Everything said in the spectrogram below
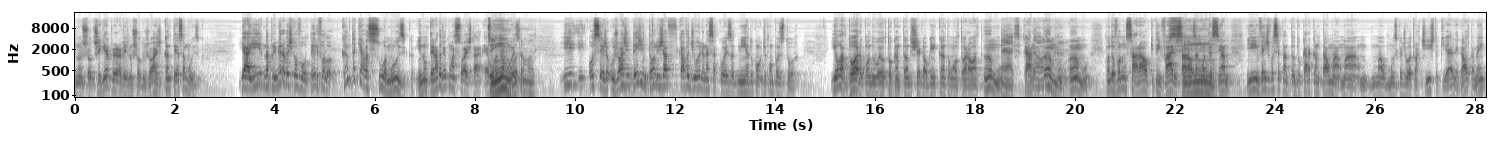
no show, cheguei a primeira vez no show do Jorge, cantei essa música. E aí, na primeira vez que eu voltei, ele falou: canta aquela sua música. E não tem nada a ver com a sós, tá? É Sim, outra música. outra música. E, e- ou seja, o Jorge, desde então, ele já ficava de olho nessa coisa minha do, de compositor. E eu adoro quando eu tô cantando, chega alguém canta um autoral. Amo. É, é cara, legal, né, amo, cara? amo. Quando eu vou num sarau, que tem vários Sim. saraus acontecendo, e em vez de você cantar, do cara cantar uma, uma, uma música de outro artista, que é legal também,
